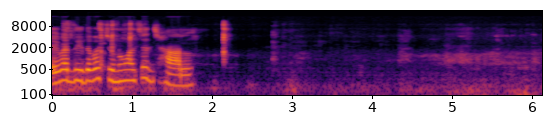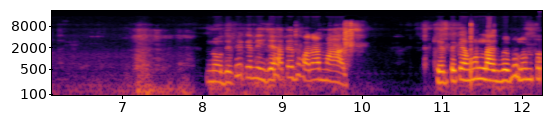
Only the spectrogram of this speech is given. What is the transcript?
এবার দিয়ে দেবো চুনো মাছের ঝাল। নদী থেকে নিজে হাতে ধরা মাছ। খেতে কেমন লাগবে বলুন তো?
